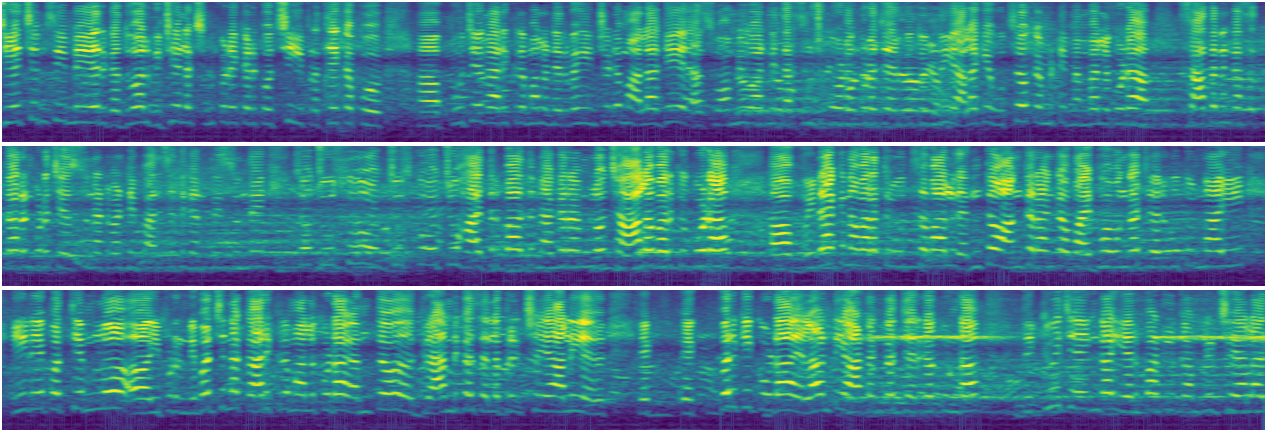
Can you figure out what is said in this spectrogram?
జిహెచ్ఎంసీ మేయర్ గద్వాల్ విజయలక్ష్మి కూడా ఇక్కడికి వచ్చి ఈ ప్రత్యేక పూ- పూజా కార్యక్రమాలు నిర్వహించడం అలాగే స్వామివారిని దర్శించుకోవడం కూడా జరుగుతుంది. అలాగే ఉత్సవ కమిటీ మెంబర్లు కూడా సాధారణంగా సత్కారం కూడా చేస్తున్నటువంటి పరిస్థితి కనిపిస్తుంది. సో చూస్తూ చూసుకోవచ్చు హైదరాబాద్ నగరంలో చాలా వరకు కూడా వినాయక నవరాత్రి ఉత్సవాలు ఎంతో అంగరంగ వైభవంగా జరుగుతున్నాయి. ఈ నేపథ్యంలో ఇప్పుడు నిమజ్జన కార్యక్రమాలు కూడా ఎంతో గ్రాండ్గా సెలబ్రేట్ చేయాలి. ఎక్- ఎవ్వరికి కూడా ఎలాంటి ఆటంకం జరగకుండా దిగ్విజయంగా ఏర్పాట్లు కంప్లీట్ చేయాలా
